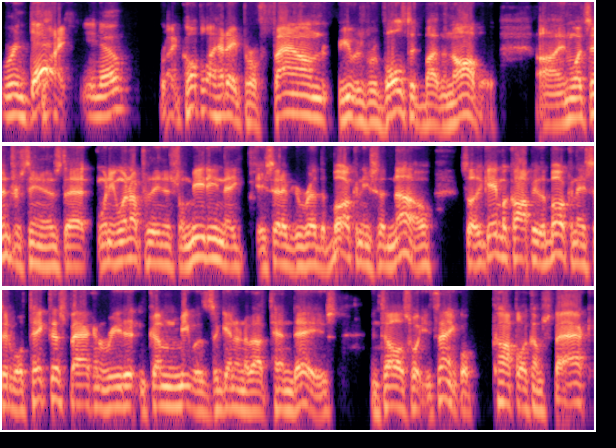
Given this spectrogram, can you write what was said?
We're in debt. Right. You know." Right. Coppola had a profound. He was revolted by the novel. Uh, and what's interesting is that when he went up for the initial meeting, they, they said, Have you read the book? And he said, No. So they gave him a copy of the book and they said, Well, take this back and read it and come meet with us again in about 10 days and tell us what you think. Well, Coppola comes back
